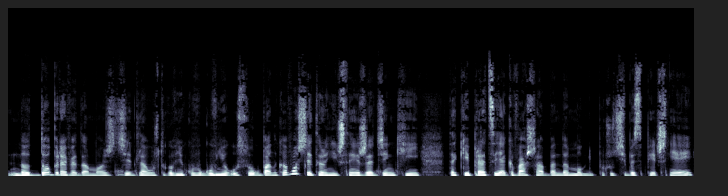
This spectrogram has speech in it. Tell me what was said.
no, dobra wiadomość dla użytkowników głównie usług bankowości elektronicznej, że dzięki takiej pracy jak wasza będą mogli poczuć się bezpieczniej.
